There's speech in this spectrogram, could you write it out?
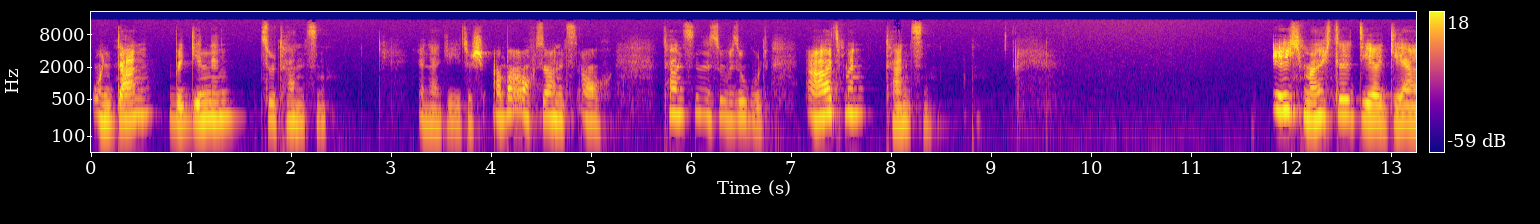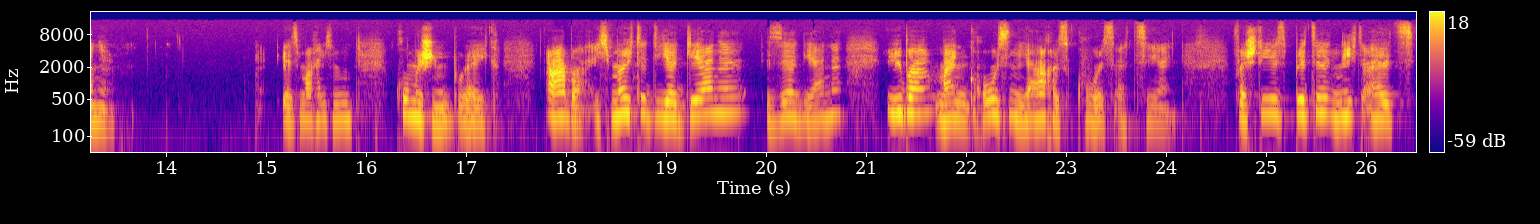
und dann beginnen zu tanzen. Energetisch, aber auch sonst auch. Tanzen ist sowieso gut. Atmen, tanzen. Ich möchte dir gerne, jetzt mache ich einen komischen Break, aber ich möchte dir gerne, sehr gerne über meinen großen Jahreskurs erzählen. Verstehe es bitte nicht als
